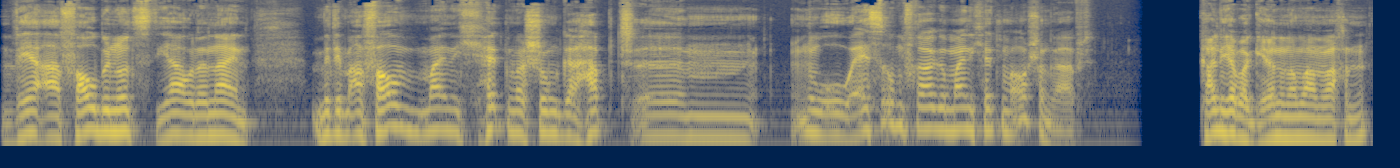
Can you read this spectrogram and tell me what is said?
Wer AV benutzt, ja oder nein? Mit dem AV, meine ich, hätten wir schon gehabt. Ähm, eine OS-Umfrage, meine ich, hätten wir auch schon gehabt. Kann ich aber gerne nochmal machen.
